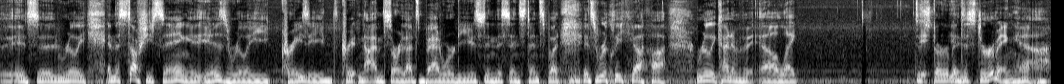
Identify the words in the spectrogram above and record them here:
it's uh, really, and the stuff she's saying is really crazy. Cra- not, I'm sorry, that's a bad word to use in this instance, but it's really, uh, really kind of uh, like disturbing. disturbing. Yeah,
